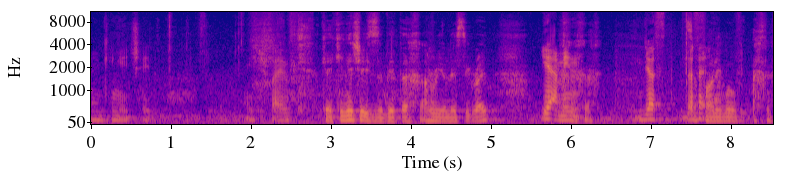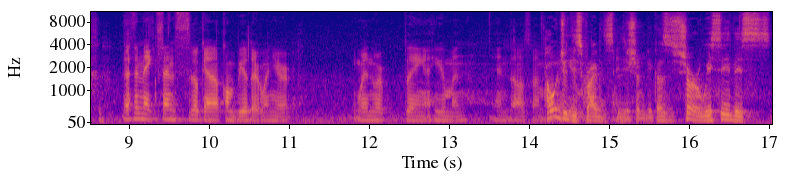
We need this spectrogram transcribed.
and king h8, h5. Okay, king h8 is a bit uh, unrealistic, right? Yeah, I mean, just It's a funny move. doesn't make sense to look at a computer when you're when we're playing a human and also I'm How would you human. describe this position? Because sure, we see this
